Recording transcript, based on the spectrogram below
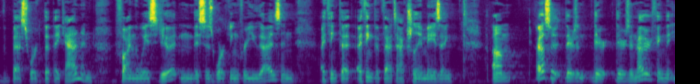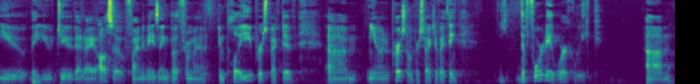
the best work that they can and find the ways to do it and this is working for you guys and I think that I think that that's actually amazing. Um, I also there's an, there there's another thing that you that you do that I also find amazing, both from an employee perspective, um, you know, and a personal perspective. I think the four day work week um,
